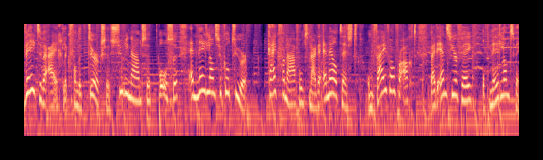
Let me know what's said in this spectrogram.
weten we eigenlijk van de Turkse, Surinaamse, Poolse en Nederlandse cultuur? Kijk vanavond naar de NL-test om 5 over 8 bij de NCRV op Nederland 2.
